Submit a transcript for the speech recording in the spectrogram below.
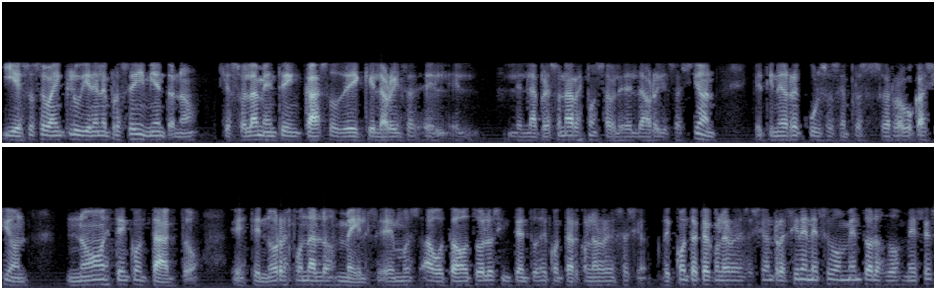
y eso se va a incluir en el procedimiento, ¿no? Que solamente en caso de que la el, el la persona responsable de la organización que tiene recursos en proceso de revocación no esté en contacto, este, no respondan los mails. Hemos agotado todos los intentos de contar con la organización, de contactar con la organización. Recién en ese momento, a los dos meses,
